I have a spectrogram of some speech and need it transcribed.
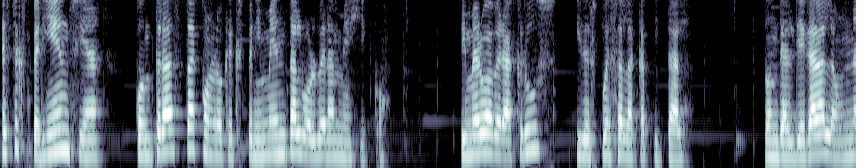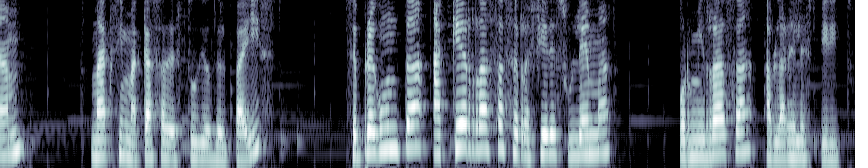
Esta experiencia contrasta con lo que experimenta al volver a México, primero a Veracruz y después a la capital, donde al llegar a la UNAM, máxima casa de estudios del país, se pregunta a qué raza se refiere su lema, por mi raza hablaré el espíritu.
